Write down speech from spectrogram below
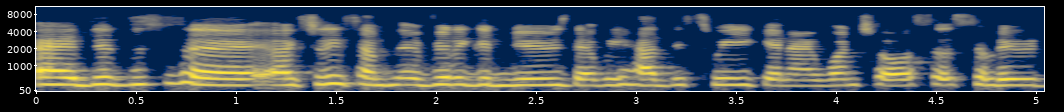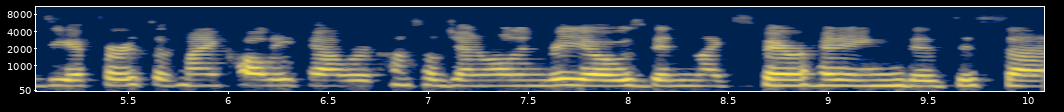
uh, this is a, actually some really good news that we had this week, and I want to also salute the efforts of my colleague, our consul general in Rio, who's been like spearheading this this, uh,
